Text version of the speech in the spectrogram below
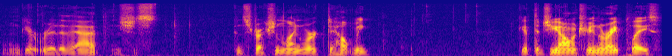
We'll get rid of that. It's just construction line work to help me get the geometry in the right place.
